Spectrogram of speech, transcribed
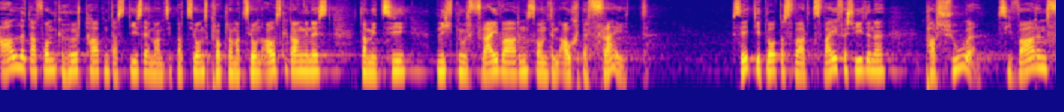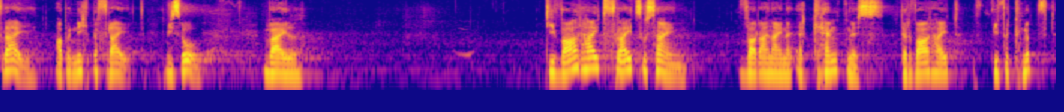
alle davon gehört haben, dass diese Emanzipationsproklamation ausgegangen ist, damit sie nicht nur frei waren, sondern auch befreit. Seht ihr dort, das waren zwei verschiedene Paar Schuhe. Sie waren frei, aber nicht befreit. Wieso? Weil die Wahrheit, frei zu sein, war an eine Erkenntnis der Wahrheit wie verknüpft.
